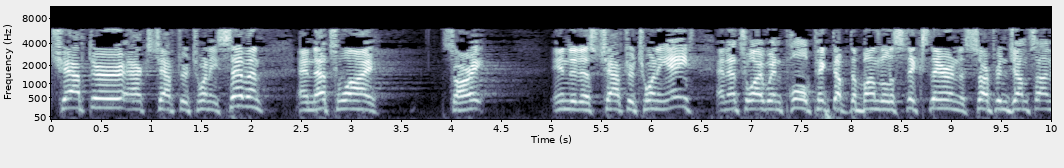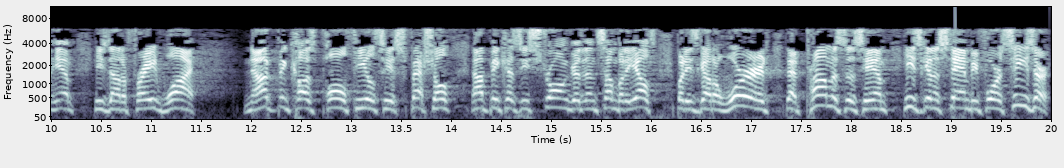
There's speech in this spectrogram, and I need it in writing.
chapter, Acts chapter 27, and that's why, sorry, into this chapter 28, and that's why when Paul picked up the bundle of sticks there and the serpent jumps on him, he's not afraid. Why? Not because Paul feels he's special, not because he's stronger than somebody else, but he's got a word that promises him he's going to stand before Caesar.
